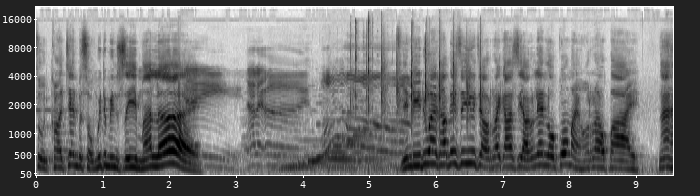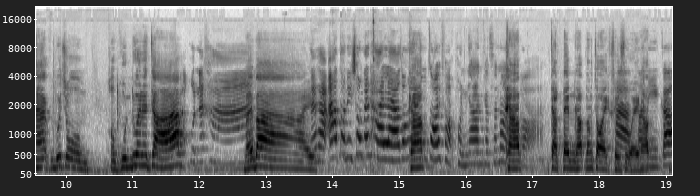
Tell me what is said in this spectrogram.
สูตรคอลลาเจนผสมวิตามินซีมาเลย เอ้ยได้อะไรเอ่ยโอ้ยินดีด้วยครับ ได้ซื้อยืดจากรายการสยามเล่นโลโก้ใหม่ของเราไป นะฮะ คุณผู้ชม ขอบคุณด้วยนะจ๊ะขอบคุณนะคะบายบาย นะคะอะตอนนี้ช่วงท้ายๆแล้วต้องให้ครับ น้องจอยฝากผลงานกันซะหน่อยคดีรับกว่า จัดเต็มครับ น้องจอยสวยๆครับตอนนี้ก็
